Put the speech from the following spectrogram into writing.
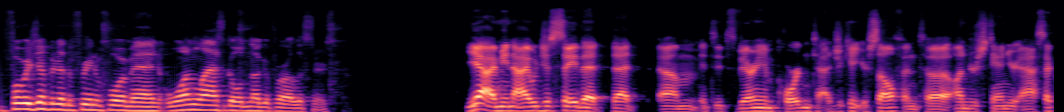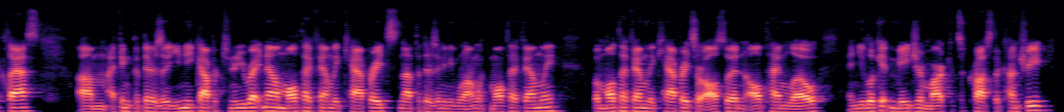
before we jump into the freedom four man one last gold nugget for our listeners. Yeah i mean i would just say that that um, it's, it's very important to educate yourself and to understand your asset class. Um, I think that there's a unique opportunity right now. Multifamily cap rates, not that there's anything wrong with multifamily, but multifamily cap rates are also at an all time low. And you look at major markets across the country,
